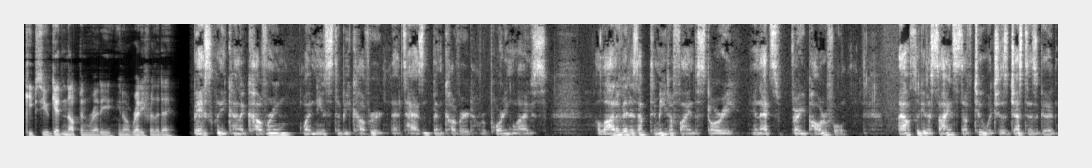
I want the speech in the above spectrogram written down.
keeps you getting up and ready, you know, ready for the day? Basically, kind of covering what needs to be covered that hasn't been covered reporting wise. A lot of it is up to me to find the story, and that's very powerful. I also get assigned stuff too, which is just as good.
